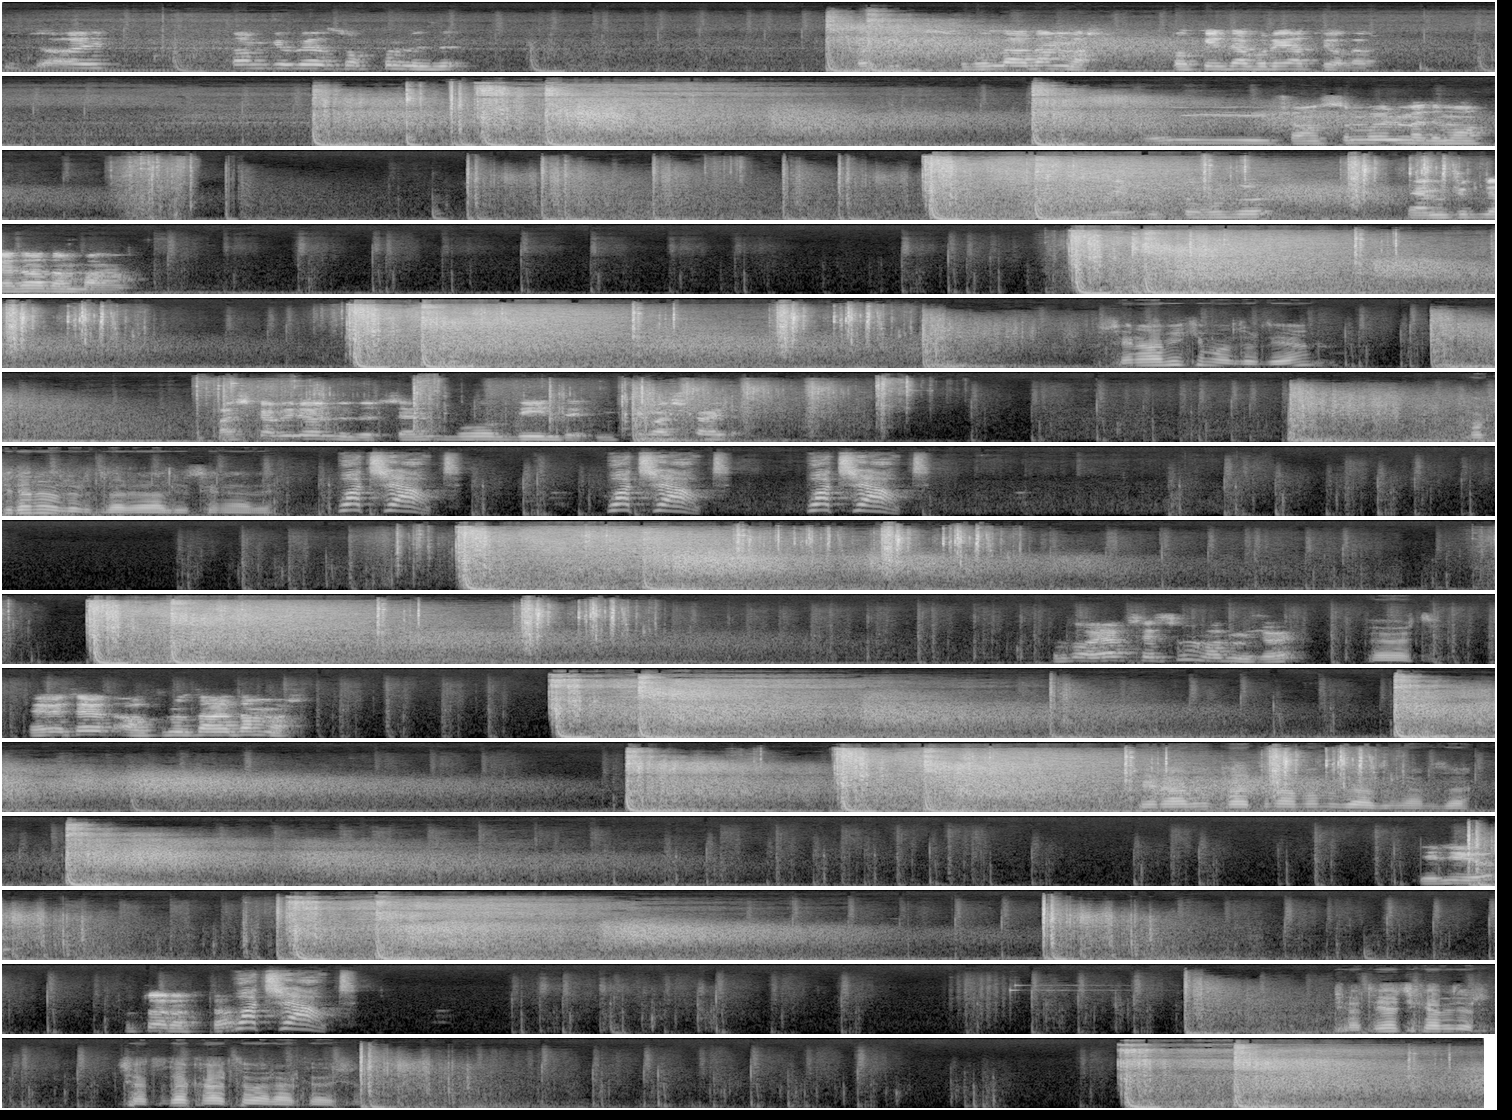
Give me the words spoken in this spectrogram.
Mücahit. Tam göbeğe soktun bizi. Sukulda adam var. Toki'yi de buraya atıyorlar. Oy, şansım ölmedim o. %79'u emcükledi adam bana. Hüseyin abi kim öldürdü ya? Başka biri öldürdü seni. Bu değildi. Niki başkaydı. Toki'den öldürdüler herhalde Hüseyin abi. Watch out! Watch out! Watch out! Burada ayak sesi mi var Mücahit? Evet. Evet evet altımızda adam var. Hüseyin abinin kartını almamız lazım yalnız ha. Geliyor. Tarafta. Watch out! Çatıya çıkabilir. Çatıda kartı var arkadaşın.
